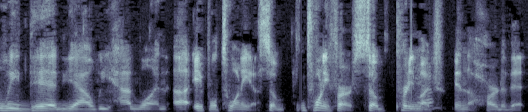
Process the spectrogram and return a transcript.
We did, yeah. We had one uh, April twentieth, so twenty first. So pretty yeah. much in the heart of it.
